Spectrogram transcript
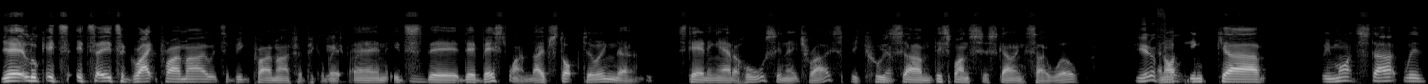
yeah, look, it's it's a, it's a great promo. It's a big promo for Picklebet, and it's Mm. their their best one. They've stopped doing the standing out a horse in each race because um, this one's just going so well. Beautiful. And I think uh, we might start with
